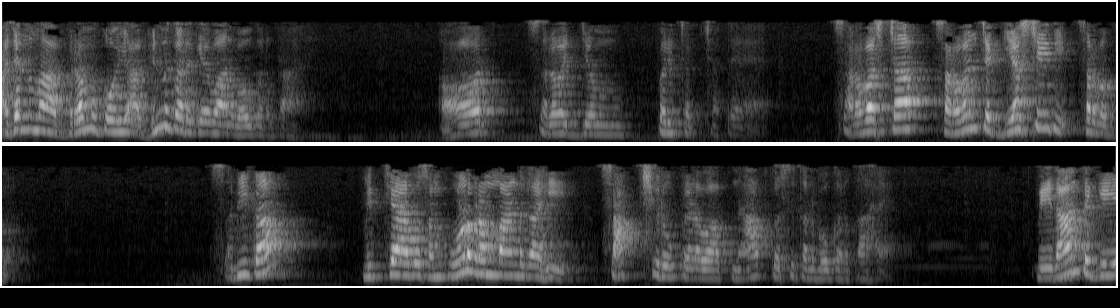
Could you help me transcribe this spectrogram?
अजन्मा ब्रह्म को ही अभिन्न करके वह अनुभव करता और सर्वज्ञम परिचक्षते। सर्वश्च सर्वंच ज्ञी सर्वज्ञ। सभी का मिथ्या वो संपूर्ण ब्रह्मांड का ही साक्षी रूपेण वह अपने आप को स्थित अनुभव करता है। वेदांत ज्ञेय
